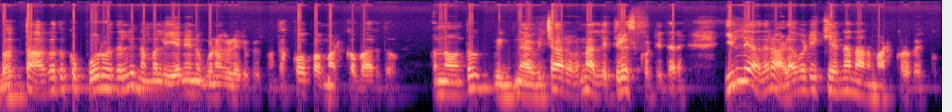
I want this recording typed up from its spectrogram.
ಭಕ್ತ ಆಗೋದಕ್ಕೂ ಪೂರ್ವದಲ್ಲಿ ನಮ್ಮಲ್ಲಿ ಏನೇನು ಗುಣಗಳಿರಬೇಕು ಅಂತ ಕೋಪ ಮಾಡ್ಕೋಬಾರದು. ಅನ್ನೋ ಒಂದು ವಿಜ್ಞಾ, ವಿಚಾರವನ್ನ ಅಲ್ಲಿ ತಿಳಿಸ್ಕೊಟ್ಟಿದ್ದಾರೆ. ಇಲ್ಲಿ ಅದರ ಅಳವಡಿಕೆಯನ್ನ ನಾನು ಮಾಡ್ಕೊಳ್ಬೇಕು.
